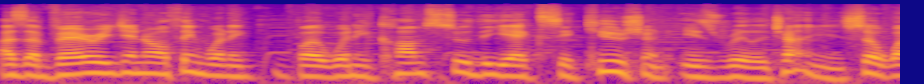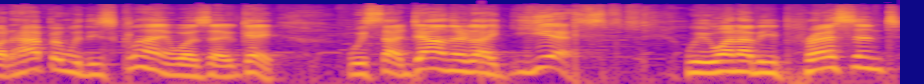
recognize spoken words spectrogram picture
as a very general thing, when it, but when it comes to the execution, is really challenging. So what happened with this client was like, okay, we sat down. They're like, yes, we want to be present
